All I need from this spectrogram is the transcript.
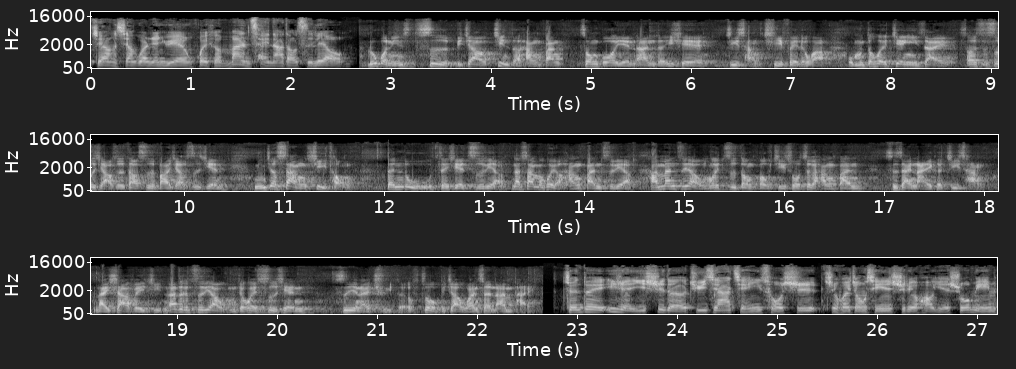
这样相关人员会很慢才拿到资料。如果您是比较近的航班，中国沿岸的一些机场起飞的话，我们都会建议在二。十四小时到四十八小时间，您就上系统登录这些资料，那上面会有航班资料，航班资料我们会自动勾稽说这个航班是在哪一个机场来下飞机，那这个资料我们就会事先事先来取得，做比较完善的安排。针对一人一室的居家检疫措施，指挥中心十六号也说明，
